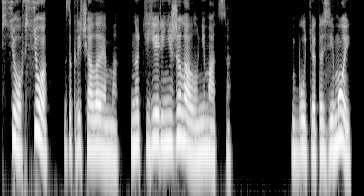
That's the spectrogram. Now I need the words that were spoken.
«Все, все!» — закричала Эмма, но Тьерри не желала униматься. «Будь это зимой,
